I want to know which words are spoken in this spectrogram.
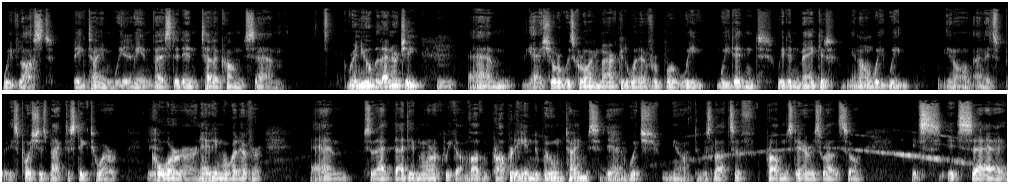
we've lost big time. We Yeah. we invested in telecoms. Um, renewable energy Mm. um yeah sure it was growing market or whatever but we we didn't we didn't make it you know Mm. we we you know and it's it's pushed us back to stick to our Yeah. core or our knitting or whatever um, so that that didn't work. We got involved in property in the boom times, Yeah. uh, which you know there was lots of problems there as well. So it's it's uh,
